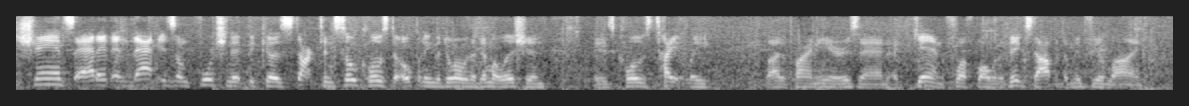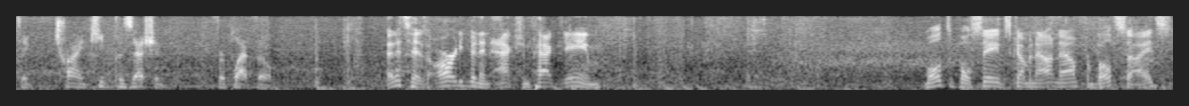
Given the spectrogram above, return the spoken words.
chance at it, and that is unfortunate because Stockton's so close to opening the door with a demolition. It is closed tightly by the Pioneers, and again, Fluffball with a big stop at the midfield line to try and keep possession for Platteville. And this has already been an action-packed game. Multiple saves coming out now from both sides.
